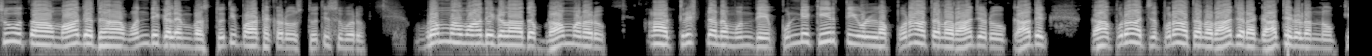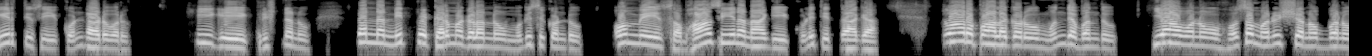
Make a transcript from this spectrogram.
ಸೂತ, ಮಾಗಧ, ವಂದಿಗಳೆಂಬ ಸ್ತುತಿಪಾಠಕರು ಸ್ತುತಿಸುವರು. ಬ್ರಹ್ಮವಾದಿಗಳಾದ ಬ್ರಾಹ್ಮಣರು, ಆ ಕೃಷ್ಣನ ಮುಂದೆ ಪುಣ್ಯಕೀರ್ತಿಯುಳ್ಳ ಪುರಾತನ ರಾಜರು ಗಾದೆ, ಗಾ ಪುರಾಚ ಪುರಾತನ ರಾಜರ ಗಾಥೆಗಳನ್ನು ಕೀರ್ತಿಸಿ ಕೊಂಡಾಡುವರು. ಹೀಗೆ ಕೃಷ್ಣನು ತನ್ನ ನಿತ್ಯ ಕರ್ಮಗಳನ್ನು ಮುಗಿಸಿಕೊಂಡು ಒಮ್ಮೆ ಸಭಾಸೀನನಾಗಿ ಕುಳಿತಿದ್ದಾಗ ದ್ವಾರಪಾಲಕರು ಮುಂದೆ ಬಂದು, ಯಾವನು ಹೊಸ ಮನುಷ್ಯನೊಬ್ಬನು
